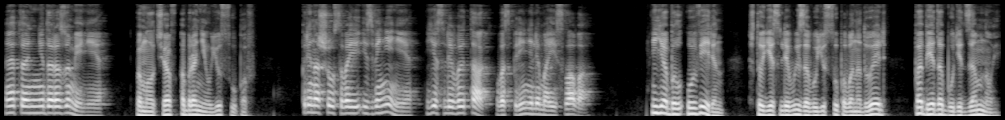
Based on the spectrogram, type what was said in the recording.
«Это недоразумение», – помолчав, обронил Юсупов. Приношу свои извинения, если вы так восприняли мои слова». Я был уверен, что если вызову Юсупова на дуэль, победа будет за мной.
